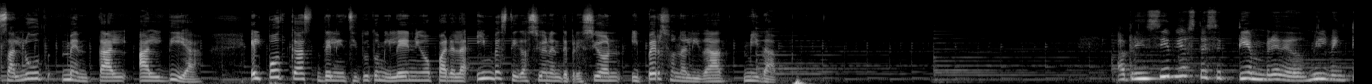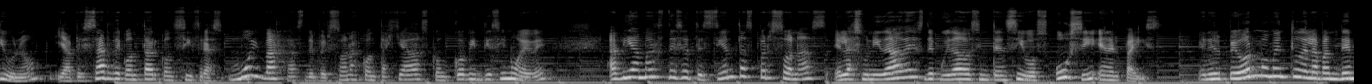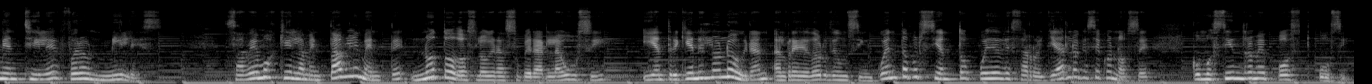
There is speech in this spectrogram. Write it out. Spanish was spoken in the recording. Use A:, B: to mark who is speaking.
A: Salud Mental al Día, el podcast del Instituto Milenio para la Investigación en Depresión y Personalidad MIDAP.
B: A principios de septiembre de 2021, y a pesar de contar con cifras muy bajas de personas contagiadas con COVID-19, había más de 700 personas en las unidades de cuidados intensivos UCI en el país. En el peor momento de la pandemia en Chile fueron miles. Sabemos que lamentablemente no todos logran superar la UCI y entre quienes lo logran, alrededor de un 50% puede desarrollar lo que se conoce como síndrome post-UCI.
